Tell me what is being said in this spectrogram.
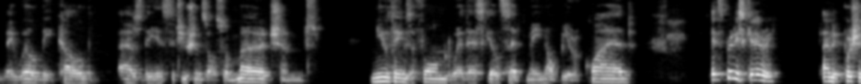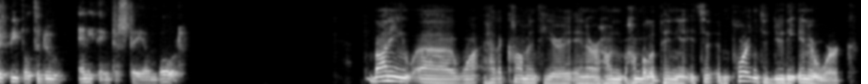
they will be culled as the institutions also merge and new things are formed where their skill set may not be required. It's pretty scary, and it pushes people to do anything to stay on board. Bonnie uh, had a comment here in her hum- humble opinion. It's important to do the inner work,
